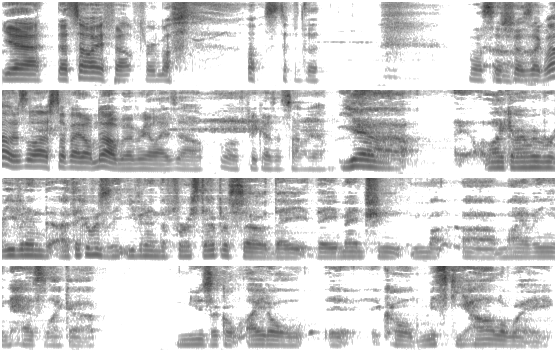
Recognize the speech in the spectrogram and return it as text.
Yeah, that's how I felt for most most of the most of the shows. Like, well, there's a lot of stuff I don't know, but I realize, oh, well, it's because it's not real. Yeah, like I remember even in the, I think it was even in the first episode they they mentioned uh, Mylene has like a musical idol uh, called Misty Holloway,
